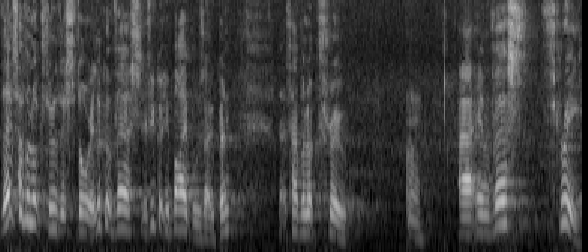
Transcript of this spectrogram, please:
Let's have a look through this story. Look at verse, if you've got your Bibles open, let's have a look through. Uh, in verse 3,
